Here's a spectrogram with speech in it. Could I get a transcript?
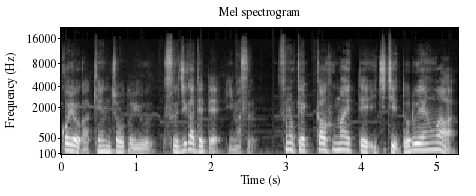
雇用が堅調という数字が出ています。その結果を踏まえて一時ドル円は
